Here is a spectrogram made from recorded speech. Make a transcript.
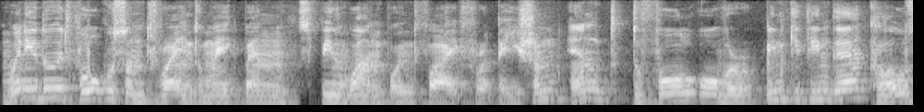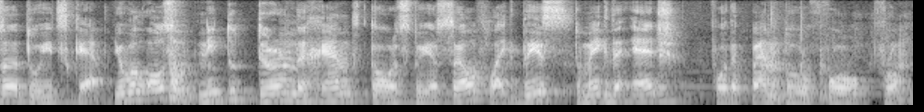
When you do it, focus on trying to make pen spin 1.5 rotation and to fall over pinky finger closer to its cap. You will also need to turn the hand towards to yourself like this to make the edge for the pen to fall from.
